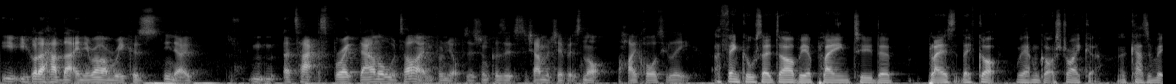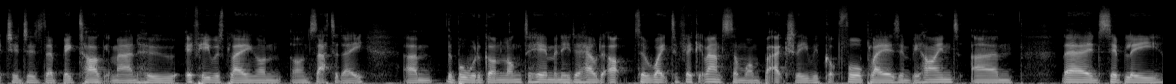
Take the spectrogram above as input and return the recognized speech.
you, you've got to have that in your armory because you know attacks break down all the time from the opposition because it's the championship. It's not a high-quality league. I think also Derby are playing to the players that they've got. We haven't got a striker. Kazim Richards is the big target man who, if he was playing on, on Saturday, um, the ball would have gone long to him and he'd have held it up to wait to flick it around to someone. But actually, we've got four players in behind. Um, there in Sibley,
